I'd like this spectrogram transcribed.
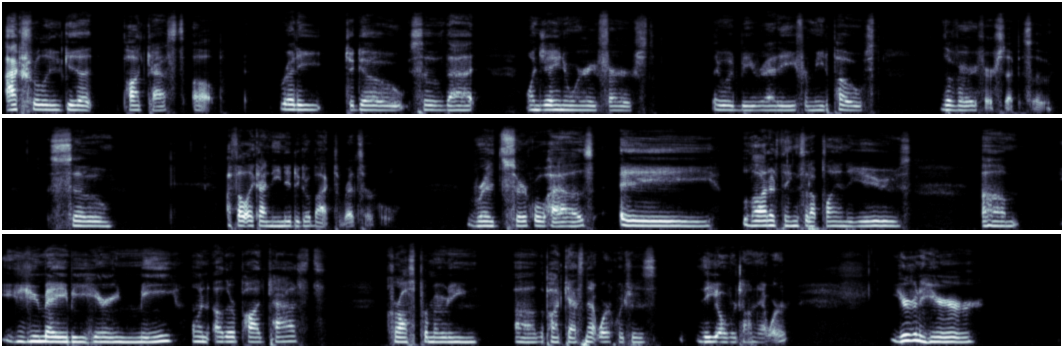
actually get podcasts up ready to go so that on January 1st they would be ready for me to post the very first episode. So I felt like I needed to go back to Red Circle. Red Circle has a lot of things that I plan to use. Um, you may be hearing me on other podcasts, cross promoting uh, the podcast network, which is the Overtime Network. You're going to hear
